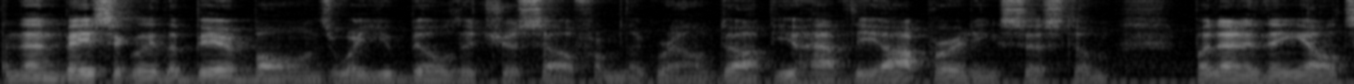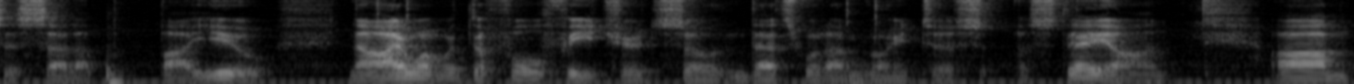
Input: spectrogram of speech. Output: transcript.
and then basically the bare bones where you build it yourself from the ground up. You have the operating system, but anything else is set up by you. Now I went with the full featured, so that's what I'm going to stay on. Um,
